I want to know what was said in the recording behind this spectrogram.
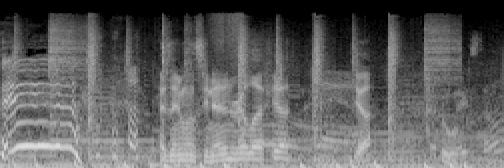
damn. Has anyone seen it in real life yet? Yeah. Cool. Big stone.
